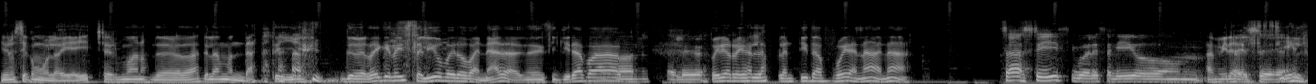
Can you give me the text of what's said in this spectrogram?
Yo no sé cómo lo había hecho, hermano. De verdad, te las mandaste. y de verdad que no he salido, pero para nada. Ni siquiera para, No, no he salido. para ir a regar las plantitas afuera, nada, nada. O sea, sí, sí, igual he salido. mm, A mirar el cielo.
